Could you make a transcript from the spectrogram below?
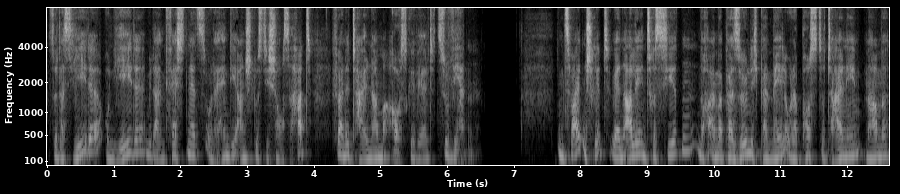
sodass jeder und jede mit einem Festnetz- oder Handyanschluss die Chance hat, für eine Teilnahme ausgewählt zu werden. Im zweiten Schritt werden alle Interessierten noch einmal persönlich per Mail oder Post zur Teilnahme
